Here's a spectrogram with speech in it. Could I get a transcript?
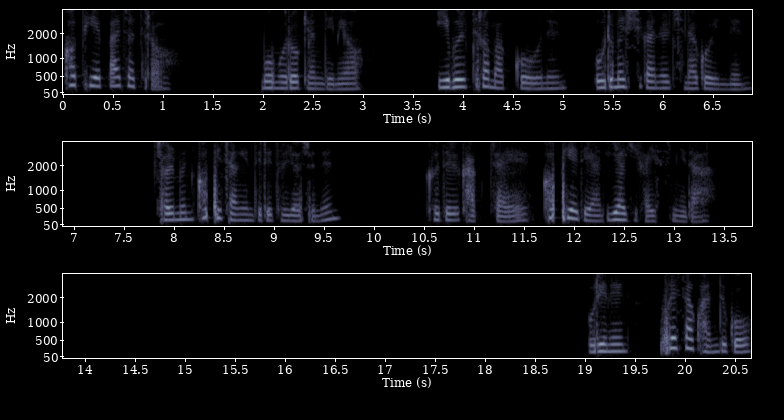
커피에 빠져들어 몸으로 견디며 입을 틀어막고 오는 울음의 시간을 지나고 있는 젊은 커피 장인들이 들려주는 그들 각자의 커피에 대한 이야기가 있습니다. 우리는 회사 관두고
